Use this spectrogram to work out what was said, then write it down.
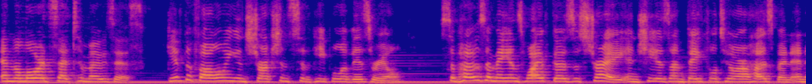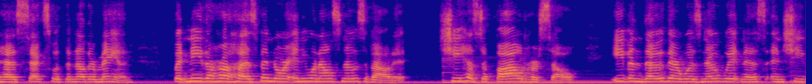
And the Lord said to Moses, Give the following instructions to the people of Israel. Suppose a man's wife goes astray and she is unfaithful to her husband and has sex with another man, but neither her husband nor anyone else knows about it. She has defiled herself even though there was no witness and she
